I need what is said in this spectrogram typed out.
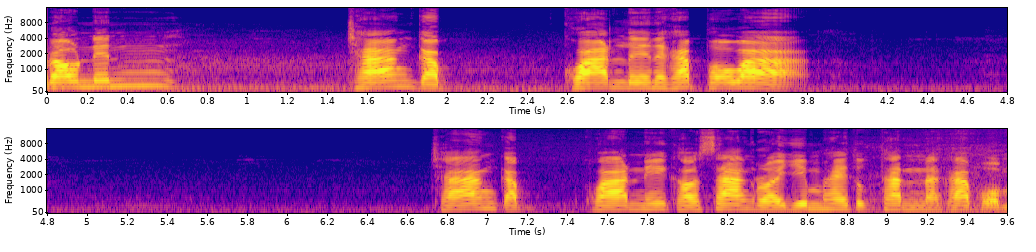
เราเน้นช้างกับควานเลยนะครับ เพราะว่า ช้างกับควานนี้เขาสร้างรอยยิ้มให้ทุกท่านนะครับผม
